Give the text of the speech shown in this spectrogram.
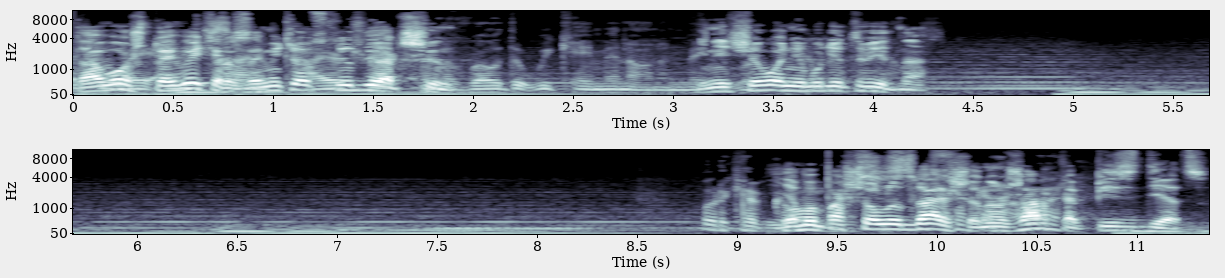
Того, что ветер заметет следы от шин. И ничего не будет видно. Я бы пошел и дальше, но жарко пиздец.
